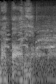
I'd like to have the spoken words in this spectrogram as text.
my body.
